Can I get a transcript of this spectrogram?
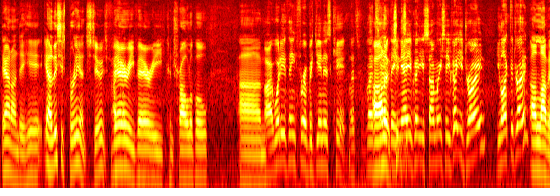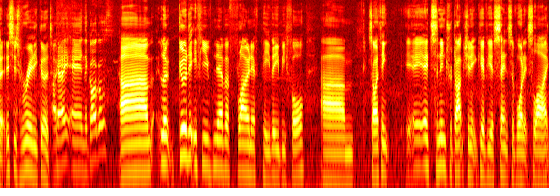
Down under here. Yeah, this is brilliant, Stu. It's very, very controllable. Um, All right, what do you think for a beginner's kit? Let's let's Oh, look, Now you've got your summary. So you've got your drone. You like the drone? I love it. This is really good. Okay, and the goggles. Um, look, good if you've never flown FPV before. Um, so I think it's an introduction. It gives you a sense of what it's like.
